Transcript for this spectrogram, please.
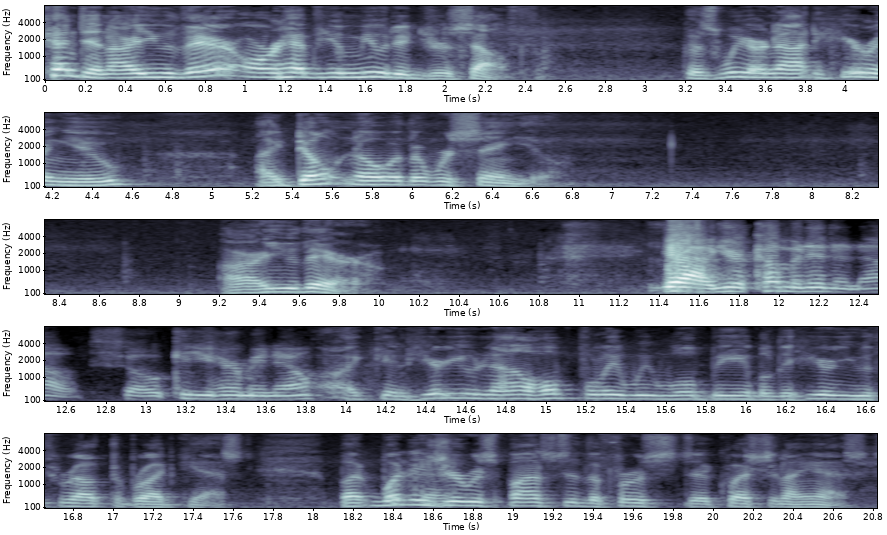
Kenton, are you there or have you muted yourself? Because we are not hearing you I don't know whether we're seeing you. Are you there? Yeah, you're coming in and out. So can you hear me now? I can hear you now. Hopefully, we will be able to hear you throughout the broadcast. But what okay. is your response to the first uh, question I asked?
